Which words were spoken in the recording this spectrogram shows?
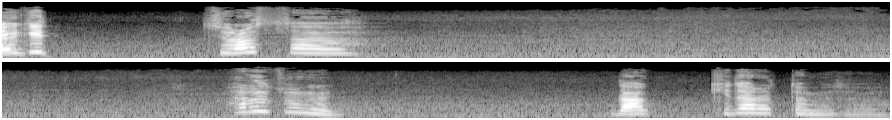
얘기 들었어요. 하루 종일 나 기다렸다면서요.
